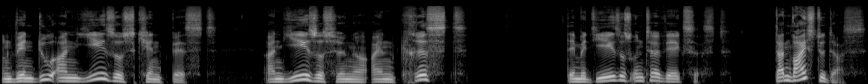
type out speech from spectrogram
Und wenn du ein Jesus-Kind bist, ein Jesus-Jünger, ein Christ, der mit Jesus unterwegs ist, dann weißt du das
